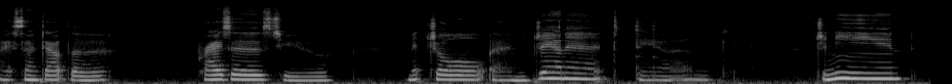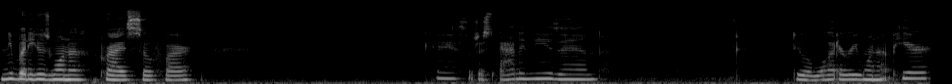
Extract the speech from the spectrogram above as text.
I sent out the prizes to Mitchell and Janet and Janine. Anybody who's won a prize so far. Okay, so just adding these in. Do a watery one up here.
